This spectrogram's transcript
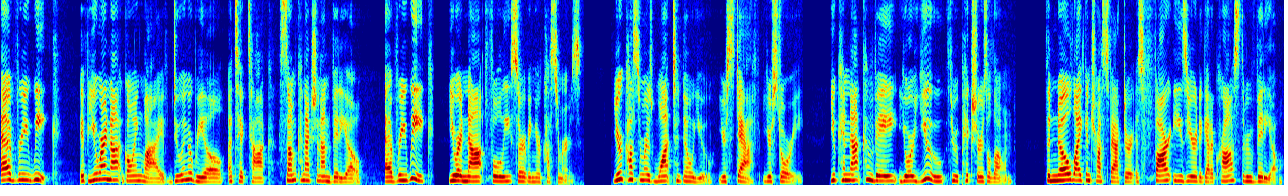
Every week. If you are not going live, doing a reel, a TikTok, some connection on video every week, you are not fully serving your customers. Your customers want to know you, your staff, your story. You cannot convey your you through pictures alone. The know, like, and trust factor is far easier to get across through video.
